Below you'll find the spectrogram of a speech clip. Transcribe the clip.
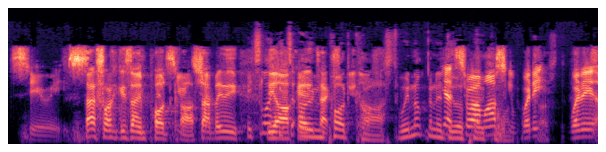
series? That's like his own podcast. That'd be the, it's the its own Attack spin-off. podcast. We're not going to yeah, do a that's what I'm Pokemon asking. When it, when it,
